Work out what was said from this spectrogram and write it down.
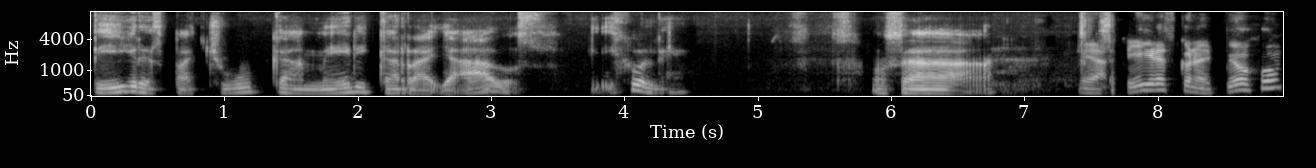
Tigres, Pachuca, América, Rayados, híjole. O sea, Mira, Tigres con el Piojo.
